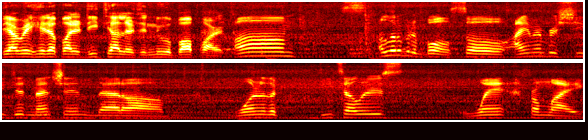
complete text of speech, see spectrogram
they already hit up other detailers and knew a ballpark? Um, a little bit of both. So I remember she did mention that um, one of the detailers went from like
